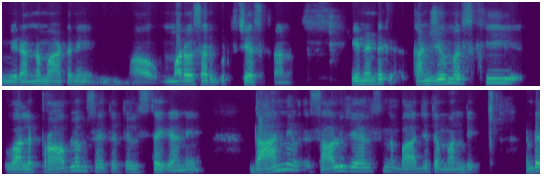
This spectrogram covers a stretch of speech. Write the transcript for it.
మీరు అన్న మాటని మరోసారి గుర్తు చేసుకున్నాను. ఏంటంటే కన్జ్యూమర్స్కి వాళ్ళ ప్రాబ్లమ్స్ అయితే తెలుస్తాయి కానీ దాన్ని సాల్వ్ చేయాల్సిన బాధ్యత మంది. అంటే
